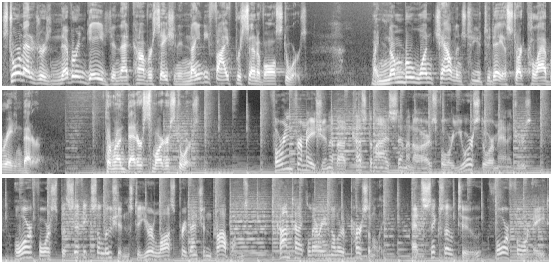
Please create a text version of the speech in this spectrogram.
Store manager is never engaged in that conversation in 95% of all stores. My number one challenge to you today is start collaborating better to run better, smarter stores. For information about customized seminars for your store managers or for specific solutions to your loss prevention problems, contact Larry Miller personally at 602 448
